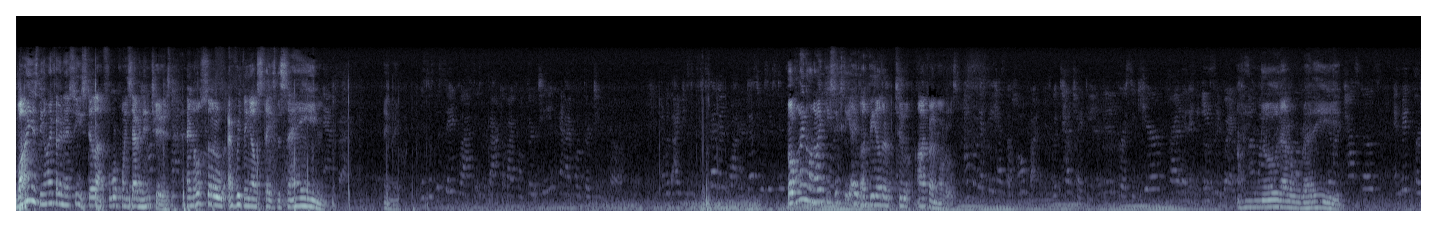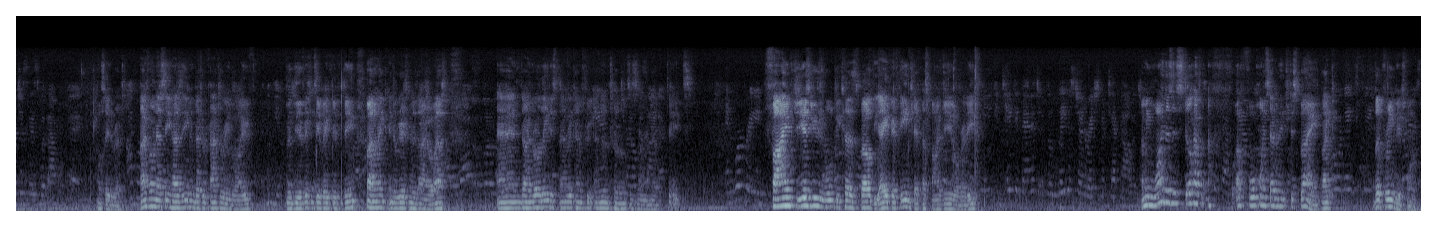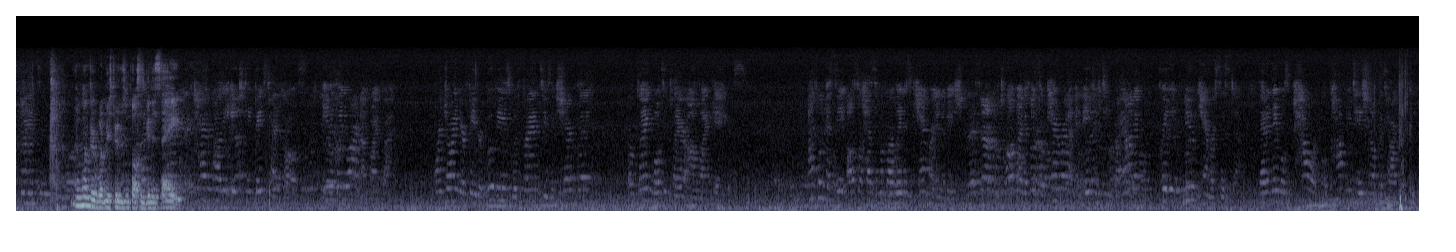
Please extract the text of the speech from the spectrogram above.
Why is the iPhone SE still at 4.7 inches? And also, everything else stays the same. Anyway. The same glass as the back of iPhone 13 and iPhone 13 Pro. And with IP67, water and dust resistant, But why not IP68 like the other two iPhone models? iPhone SE has the home button with Touch ID for a secure, private, and easy way to I unlock know that already. passcodes and make purchases with Apple Pay. I'll say the rest. iPhone SE has even better battery life with the efficiency of A15, bionic integration with iOS, and our latest battery chemistry and internal design updates. And we're bringing 5G as usual because, well, the A15 chip has 5G already. I mean, why does it still have a, a 4.7 inch display like the previous one? I wonder what Mr. Boss is gonna say.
